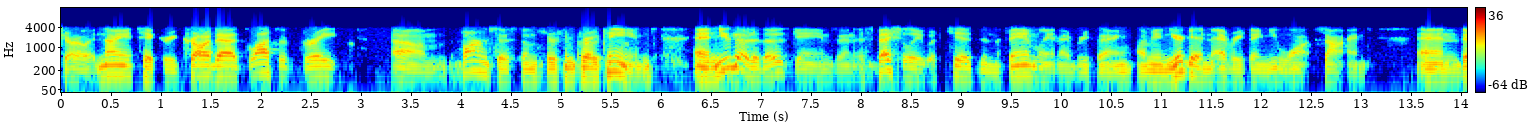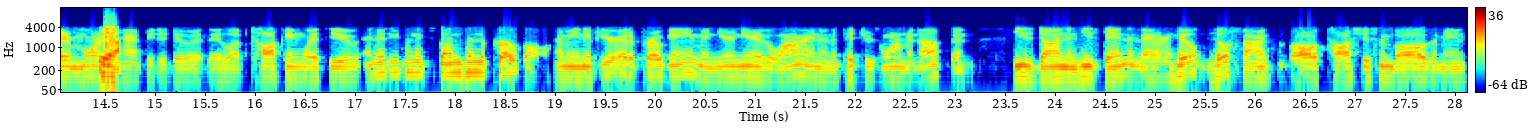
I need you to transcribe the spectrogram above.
Charlotte Knights, Hickory Crawdads, lots of great um farm systems for some pro teams and you go to those games and especially with kids and the family and everything i mean you're getting everything you want signed and they're more Yeah. than happy to do it. They love talking with you, and it even extends into pro ball. I mean, if you're at a pro game and you're near the line and the pitcher's warming up and he's done and he's standing there, he'll he'll sign some balls, toss you some balls. I mean,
